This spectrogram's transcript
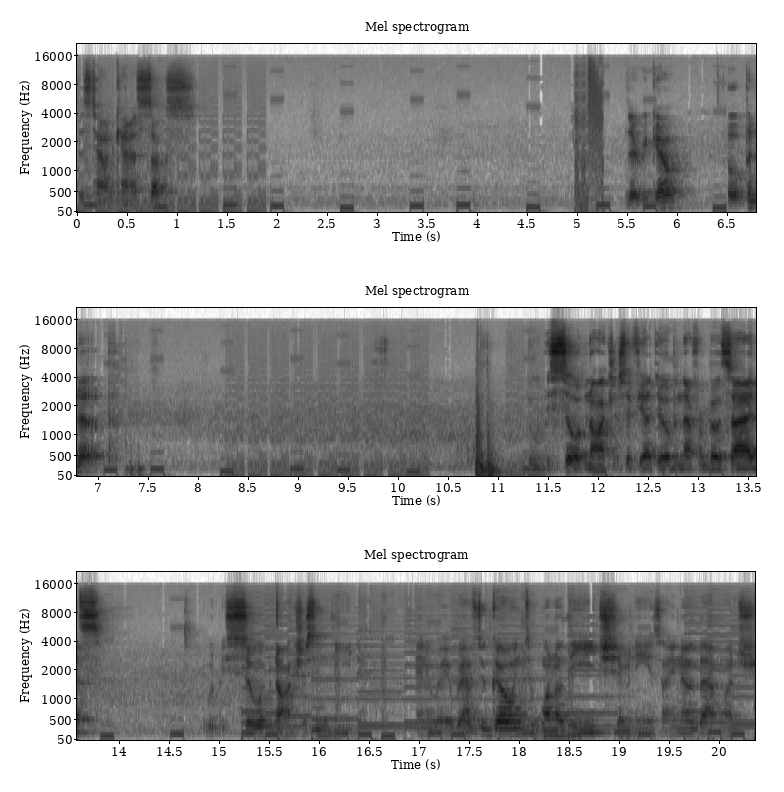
This town kind of sucks. There we go. Opened up. It would be so obnoxious if you had to open that from both sides. It would be so obnoxious indeed. We have to go into one of the chimneys, I know that much.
